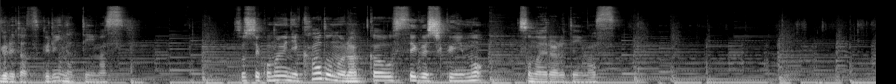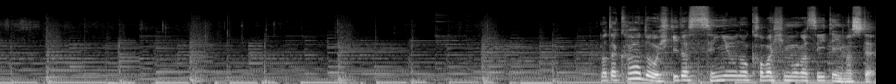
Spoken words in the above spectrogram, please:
優れた作りになっています。そしてこのようにカードの落下を防ぐ仕組みも備えられています。またカードを引き出す専用の革紐がついていまして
